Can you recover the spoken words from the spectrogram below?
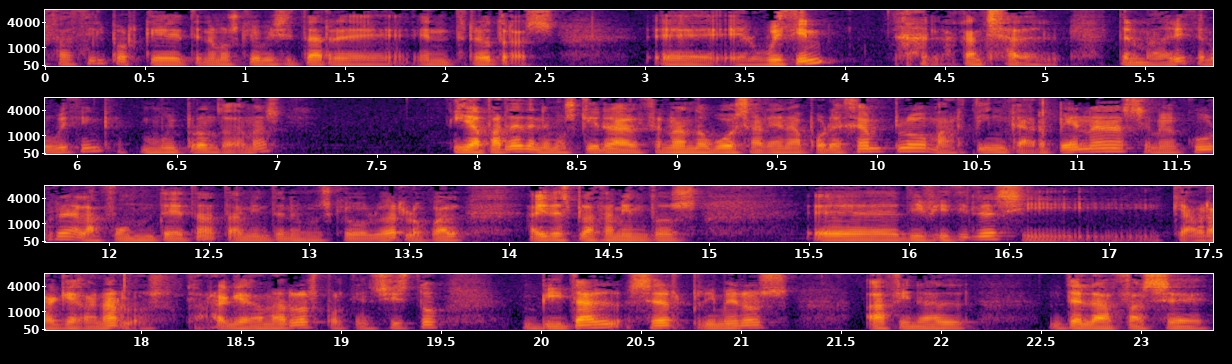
fácil porque tenemos que visitar, entre otras, el Wizzing, la cancha del, del Madrid, el Wizzing, muy pronto además y aparte tenemos que ir al Fernando Bues Arena, por ejemplo, Martín Carpena, se me ocurre, a la Fonteta también tenemos que volver, lo cual hay desplazamientos eh, difíciles y que habrá que ganarlos, que habrá que ganarlos porque, insisto, vital ser primeros a final de la fase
